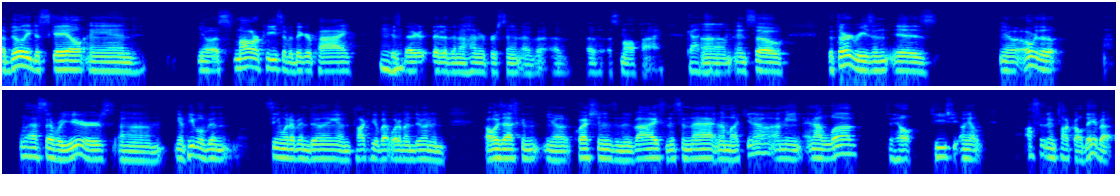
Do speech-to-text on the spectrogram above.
ability to scale and you know a smaller piece of a bigger pie mm-hmm. is better better than 100% of a, of, of a small pie gotcha. Um, and so the third reason is, you know, over the last several years, um, you know, people have been seeing what I've been doing and talking to people about what I've been doing and always asking, you know, questions and advice and this and that. And I'm like, you know, I mean, and I love to help teach. I mean, I'll sit there and talk all day about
